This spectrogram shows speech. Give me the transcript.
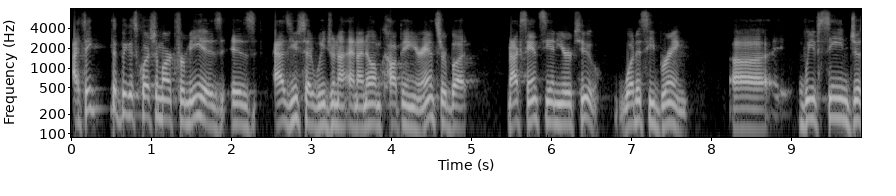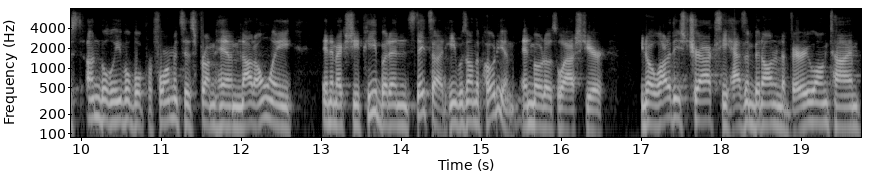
I think the biggest question mark for me is is as you said, Weege, and I know I'm copying your answer, but Max Anstie in year two, what does he bring? Uh, we've seen just unbelievable performances from him, not only in MXGP but in stateside. He was on the podium in motos last year. You know, a lot of these tracks he hasn't been on in a very long time.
